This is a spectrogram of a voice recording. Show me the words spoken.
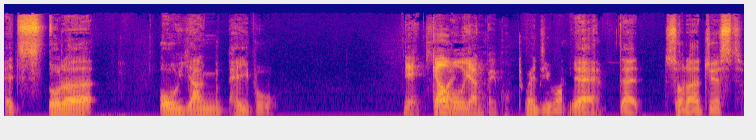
it's sort of all young people. Yeah, gullible like young people. 21. Yeah, that sort of just,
